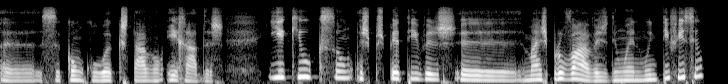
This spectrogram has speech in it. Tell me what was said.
uh, se conclua que estavam erradas. E aquilo que são as perspectivas mais prováveis de um ano muito difícil,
